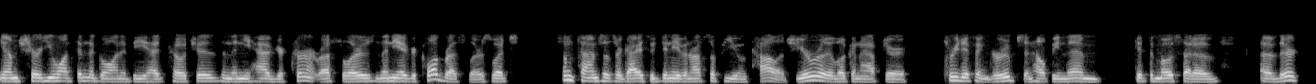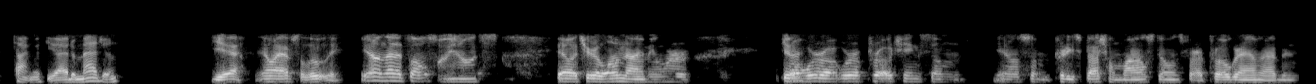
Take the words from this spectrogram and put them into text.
you know, I'm sure you want them to go on and be head coaches, and then you have your current wrestlers, and then you have your club wrestlers, which sometimes those are guys who didn't even wrestle for you in college. You're really looking after three different groups and helping them get the most out of of their time with you. I'd imagine. Yeah, you know, absolutely. You know, and then it's also, you know, it's you know, it's your alumni. I mean, we're you know, we're we're approaching some you know some pretty special milestones for our program. I've been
